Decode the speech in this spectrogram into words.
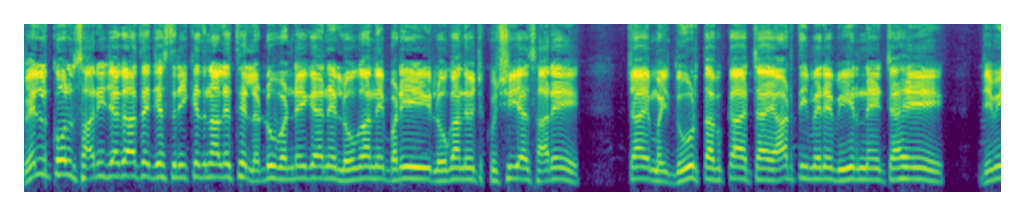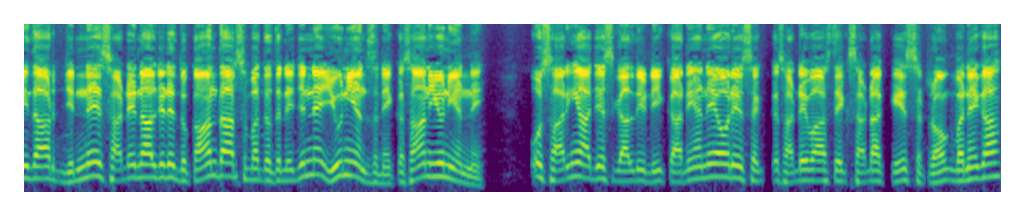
ਬਿਲਕੁਲ ਸਾਰੀ ਜਗ੍ਹਾ ਤੇ ਜਿਸ ਤਰੀਕੇ ਦੇ ਨਾਲ ਇੱਥੇ ਲੱਡੂ ਵੰਡੇ ਗਏ ਨੇ ਲੋਕਾਂ ਨੇ ਬੜੀ ਲੋਕਾਂ ਦੇ ਵਿੱਚ ਖੁਸ਼ੀ ਹੈ ਸਾਰੇ ਚਾਹੇ ਮਜ਼ਦੂਰ ਤਬਕਾ ਚਾਹੇ ਆੜਤੀ ਮੇਰੇ ਵੀਰ ਨੇ ਚਾਹੇ ਜ਼ਿਮੀਂਦਾਰ ਜਿੰਨੇ ਸਾਡੇ ਨਾਲ ਜਿਹੜੇ ਦੁਕਾਨਦਾਰ ਸੰਬੰਧਿਤ ਨੇ ਜਿੰਨੇ ਯੂਨੀਅਨਸ ਨੇ ਕਿਸਾਨ ਯੂਨੀਅਨ ਨੇ ਉਹ ਸਾਰੀਆਂ ਅੱਜ ਇਸ ਗੱਲ ਦੀ ਡੀਕ ਕਰ ਰਹੀਆਂ ਨੇ ਔਰ ਇਸ ਸਾਡੇ ਵਾਸਤੇ ਇੱਕ ਸਾਡਾ ਕੇਸ ਸਟਰੋਂਗ ਬਣੇਗਾ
